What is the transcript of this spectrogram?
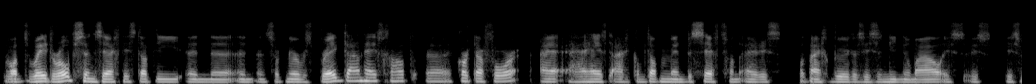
Wat Wade Robson zegt is dat hij een, een, een soort nervous breakdown heeft gehad kort daarvoor hij, heeft eigenlijk op dat moment beseft van er is, wat mij gebeurd is, is het niet normaal, is, is, is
